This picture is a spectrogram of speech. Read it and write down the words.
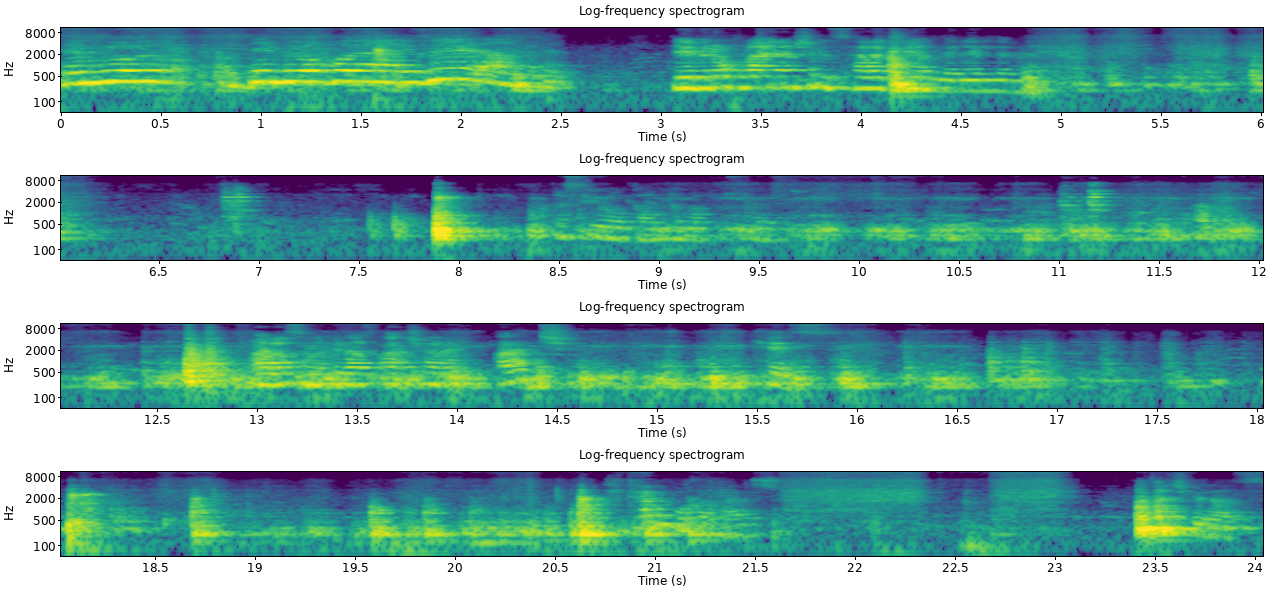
Demiyor, demiyor hayal ver anne. Demir oklayla şimdi saracağım ben elleme. Nasıl yolda anne bak. şöyle. Arasını biraz açar, aç, kes. Yeter mi bu kadar? Aç biraz.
